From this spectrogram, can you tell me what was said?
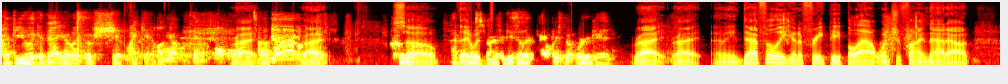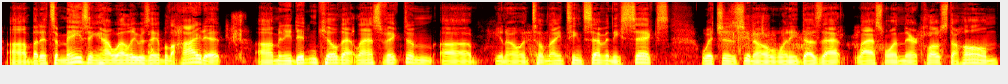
After you look at that, you're like, oh shit, my kid hung out with him all Right. the time. Right. So I they feel would, sorry for these other families, but we're good. right, right. I mean, definitely going to freak people out once you find that out. Um, but it's amazing how well he was able to hide it. Um, and he didn't kill that last victim, uh, you know, until 1976, which is, you know, when he does that last one there close to home.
